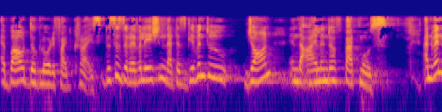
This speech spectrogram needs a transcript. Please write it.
about the glorified Christ. This is the revelation that is given to John in the island of Patmos. And when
